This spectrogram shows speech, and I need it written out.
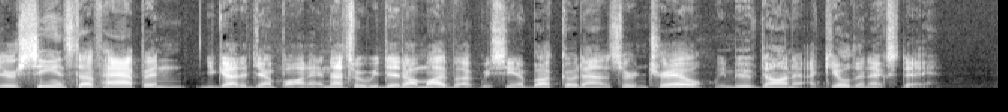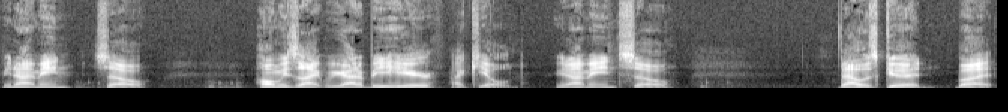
are seeing stuff happen, you got to jump on it, and that's what we did on my buck. We seen a buck go down a certain trail, we moved on it. I killed the next day. You know what I mean? So, homie's like, we got to be here. I killed. You know what I mean? So that was good, but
